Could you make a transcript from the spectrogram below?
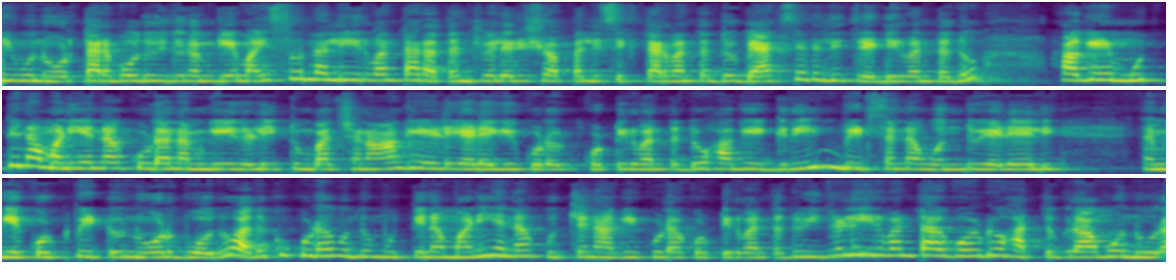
ನೀವು ನೋಡ್ತಾ ಇರಬಹುದು ಇದು ನಮಗೆ ಮೈಸೂರಿನಲ್ಲಿ ಇರುವಂತಹ ರತನ್ ಜ್ಯುವೆಲರಿ ಶಾಪ್ ಅಲ್ಲಿ ಸಿಗ್ತಾ ಇರುವಂತದ್ದು ಬ್ಯಾಕ್ ಸೈಡ್ ಅಲ್ಲಿ ಥ್ರೆಡ್ ಇರುವಂತದ್ದು. ಹಾಗೆ ಮುತ್ತಿನ ಮಣಿಯನ್ನ ಕೂಡ ನಮಗೆ ಇದರಲ್ಲಿ ತುಂಬಾ ಚೆನ್ನಾಗಿ ಎಳೆ ಎಳೆಗೆ ಕೊಟ್ಟಿರುವಂತದ್ದು. ಹಾಗೆ ಗ್ರೀನ್ ಬೀಡ್ಸ್ ಅನ್ನ ಒಂದು ಎಳೆಯಲ್ಲಿ ನಮಗೆ ಕೊಟ್ಬಿಟ್ಟು ನೋಡಬಹುದು ಅದಕ್ಕೂ ಕೂಡ ಒಂದು ಮುತ್ತಿನ ಮಣಿಯನ್ನ ಕುಚ್ಚನಾಗಿ ಕೂಡ ಕೊಟ್ಟಿರುವಂತದ್ದು. ಇದರಲ್ಲಿ ಇರುವಂತಹ ಗೋಲ್ಡ್ ಹತ್ತು ಗ್ರಾಮು ನೂರ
